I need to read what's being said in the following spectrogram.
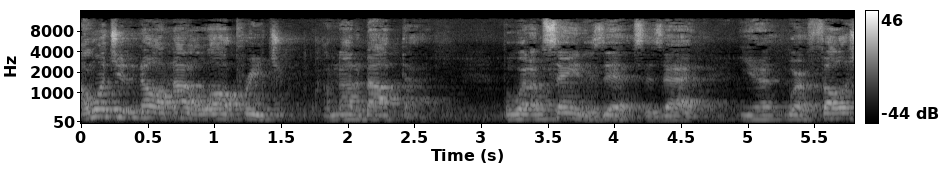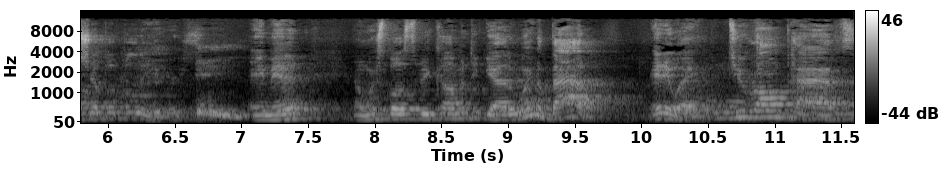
I want you to know I'm not a law preacher. I'm not about that. But what I'm saying is this: is that you know, we're a fellowship of believers, amen, and we're supposed to be coming together. We're in a battle. Anyway, two wrong paths.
